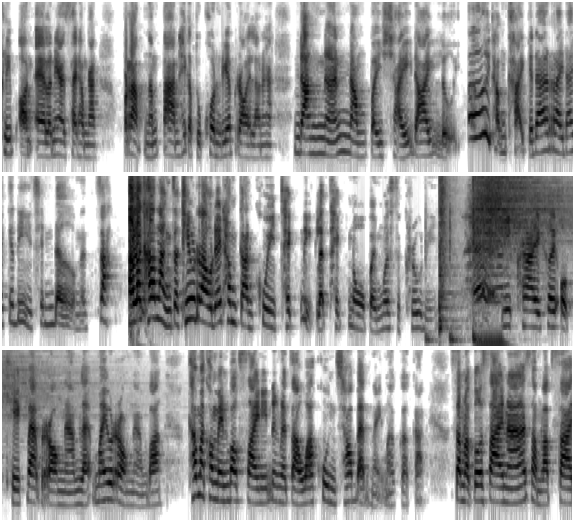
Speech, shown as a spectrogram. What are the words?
คลิปออนแอร์แล้วเนี่ยใส่ทำงานปรับน้ำตาลให้กับทุกคนเรียบร้อยแล้วนะคะ ดังนั้นนำไปใช้ได้เลย เอ้ยทำขายก็ได้รายได้ก็ดี เช่นเดิมนะจ๊ะเอาละค่ะหลังจากที่เราได้ทำการคุยเทคนิคและเทคโนไปเมื่อสักครู่นี้ มีใครเคยอบเค้กแบบรองน้ำและไม่รองน้ำบ้าง เข้ามาคอมเมนต์บอกทรายนิดนึงนะจ๊ะว่าคุณชอบแบบไหนมากกว่ากันสำหรับตัวทรายนะสำหรับทราย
